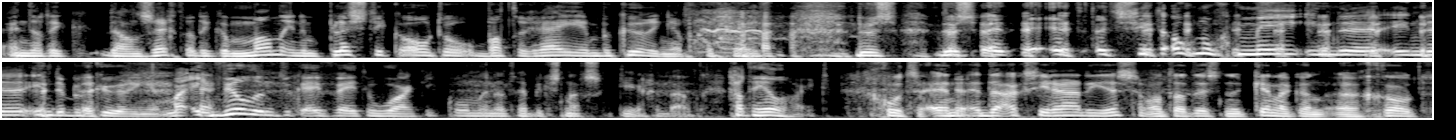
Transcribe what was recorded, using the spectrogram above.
en dat ik dan zeg dat ik een man in een plastic auto... op batterijen een bekeuring heb gegeven. dus dus het, het, het zit ook nog mee in de, in, de, in de bekeuringen. Maar ik wilde natuurlijk even weten hoe hard ik kon... en dat heb ik s'nachts een keer gedaan. Gaat heel hard. Goed, en de actieradius, want dat is kennelijk een, eh, groot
